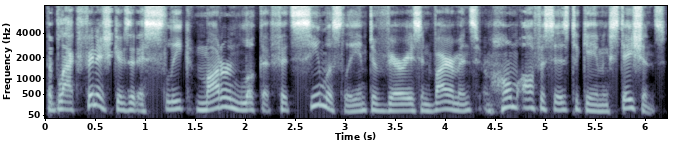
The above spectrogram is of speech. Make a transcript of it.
The black finish gives it a sleek, modern look that fits seamlessly into various environments from home offices to gaming stations.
